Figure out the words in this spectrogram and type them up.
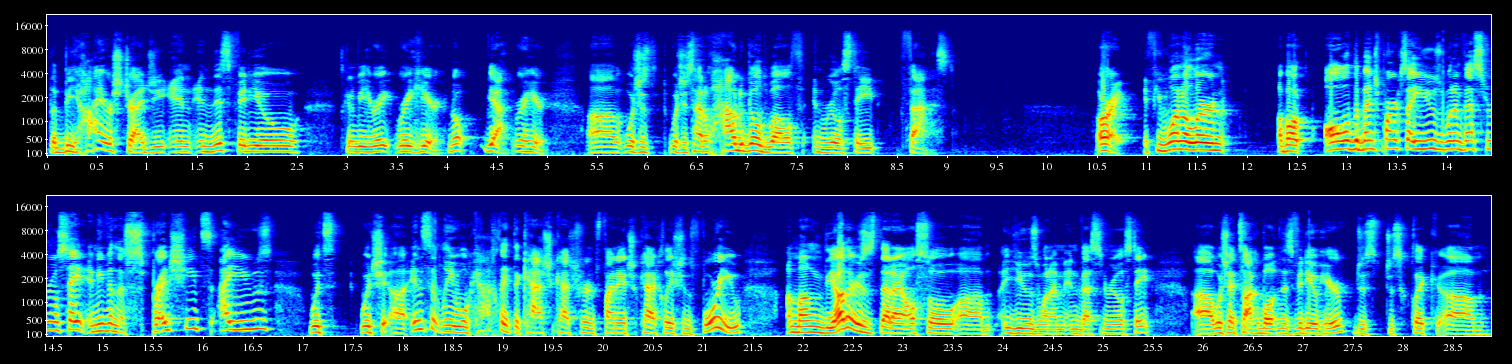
the Be Higher strategy, and in this video, it's going to be right, right here. Nope, yeah, right here, uh, which is which is titled "How to Build Wealth in Real Estate Fast." All right, if you want to learn about all the benchmarks I use when investing in real estate and even the spreadsheets I use, which which uh, instantly will calculate the cash cash financial calculations for you, among the others that I also um, use when I'm investing in real estate, uh, which I talk about in this video here. Just just click. Um,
